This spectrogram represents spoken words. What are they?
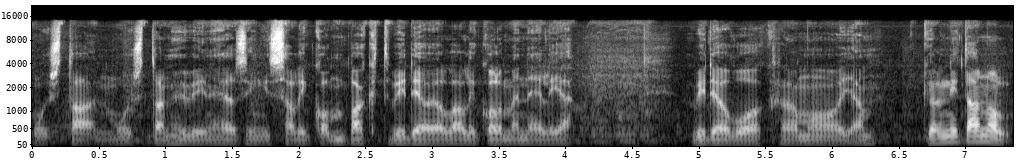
Muistan, muistan hyvin, Helsingissä oli Compact Video, jolla oli kolme neljä videovuokraamoa ja kyllä niitä on ollut.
